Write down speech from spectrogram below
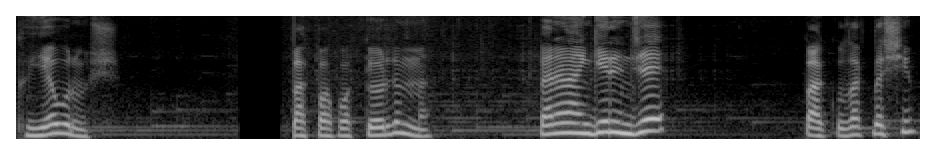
Kıyıya vurmuş. Bak bak bak gördün mü? Ben hemen gelince bak uzaklaşayım.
